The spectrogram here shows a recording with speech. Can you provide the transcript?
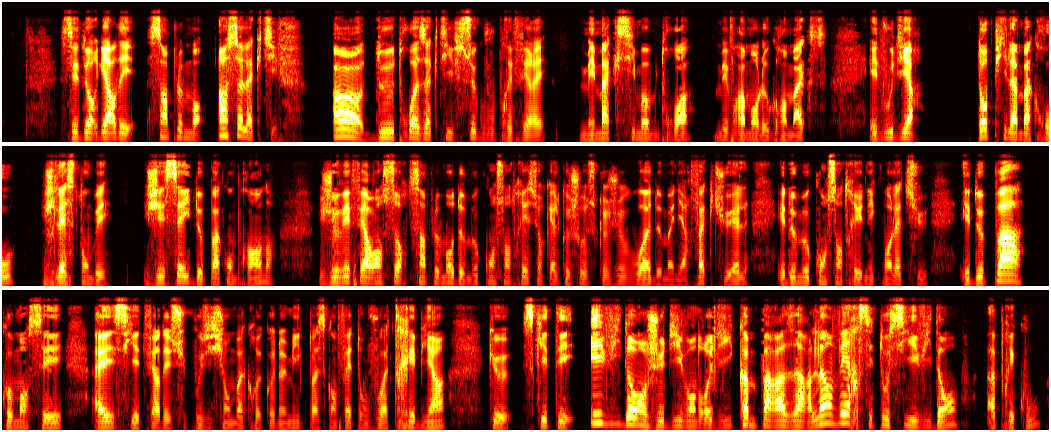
c'est de regarder simplement un seul actif, un, deux, trois actifs, ceux que vous préférez mais maximum 3, mais vraiment le grand max, et de vous dire, tant pis la macro, je laisse tomber, j'essaye de ne pas comprendre, je vais faire en sorte simplement de me concentrer sur quelque chose que je vois de manière factuelle et de me concentrer uniquement là-dessus et de pas commencer à essayer de faire des suppositions macroéconomiques parce qu'en fait on voit très bien que ce qui était évident jeudi vendredi comme par hasard l'inverse est aussi évident après coup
